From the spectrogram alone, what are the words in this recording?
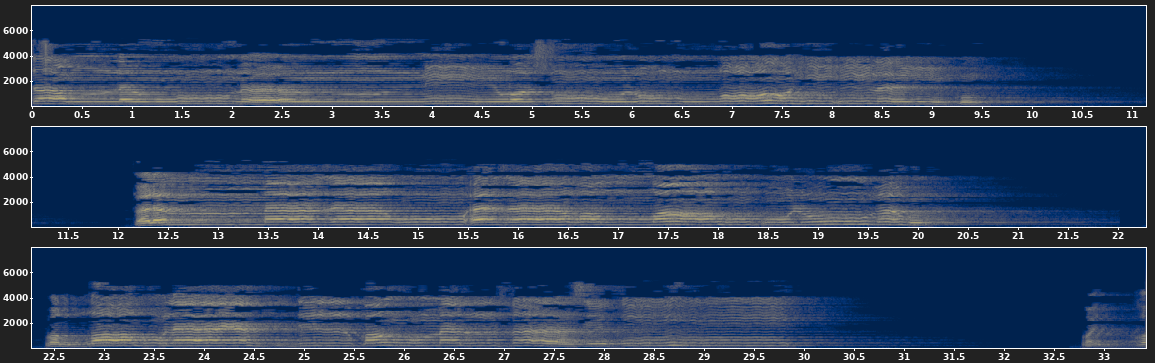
تعلمون أني رسول الله إليكم. فلما زاغوا أزاغ الله والله لا يهدي القوم الفاسقين.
